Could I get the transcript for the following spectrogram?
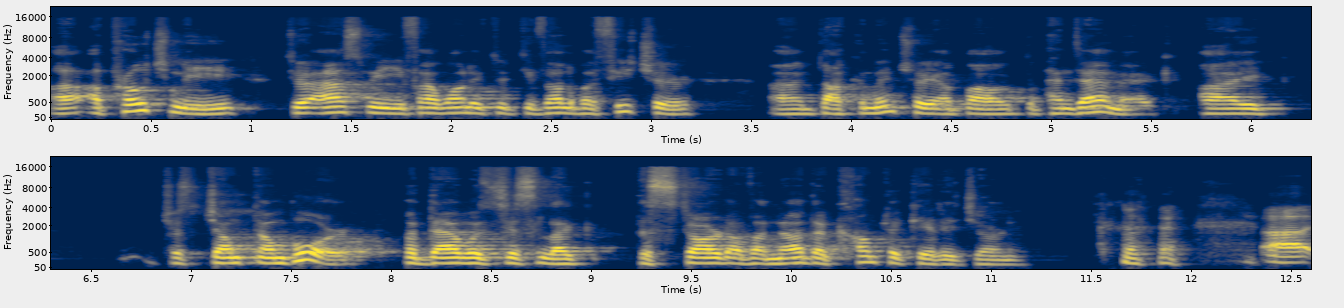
uh, approached me to ask me if I wanted to develop a feature uh, documentary about the pandemic, I just jumped on board. But that was just like the start of another complicated journey. uh,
